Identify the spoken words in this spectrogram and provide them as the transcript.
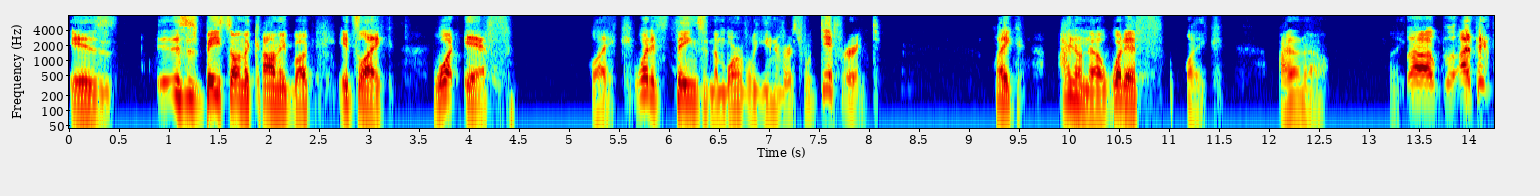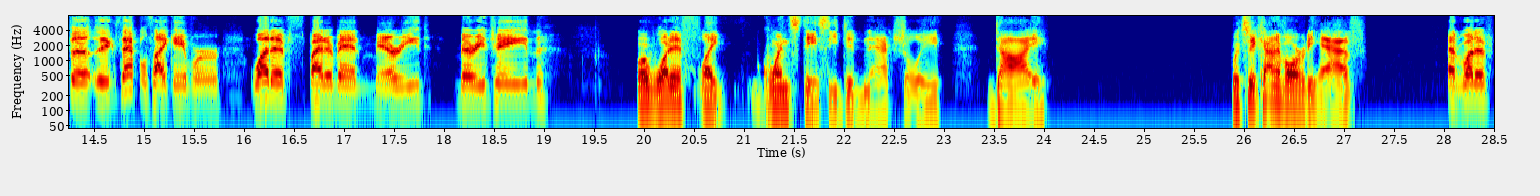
is this is based on the comic book. It's like what if like what if things in the Marvel universe were different? Like I don't know, what if like I don't know. Uh, I think the, the examples I gave were: what if Spider-Man married Mary Jane? Or what if like Gwen Stacy didn't actually die, which they kind of already have. And what if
